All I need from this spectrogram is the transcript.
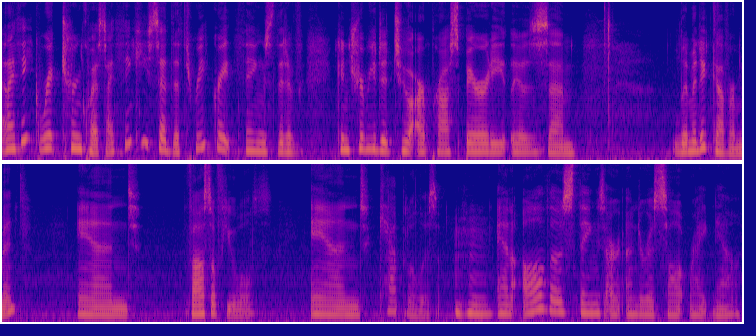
And I think Rick Turnquist, I think he said the three great things that have contributed to our prosperity is um, limited government and fossil fuels and capitalism. Mm-hmm. And all those things are under assault right now.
